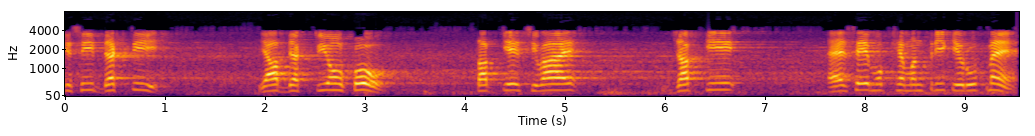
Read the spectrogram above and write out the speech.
किसी व्यक्ति या व्यक्तियों को तब के सिवाय, जबकि ऐसे मुख्यमंत्री के रूप में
